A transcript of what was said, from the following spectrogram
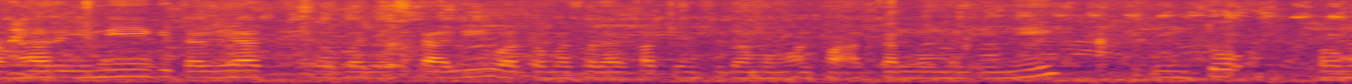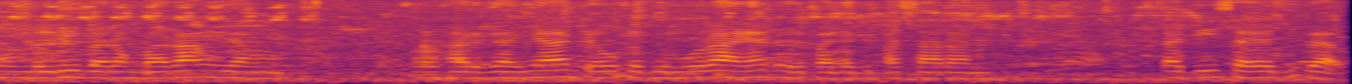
Yang hari ini kita lihat eh, banyak sekali warga masyarakat yang sudah memanfaatkan momen ini untuk eh, membeli barang-barang yang harganya jauh lebih murah ya daripada di pasaran. Tadi saya juga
